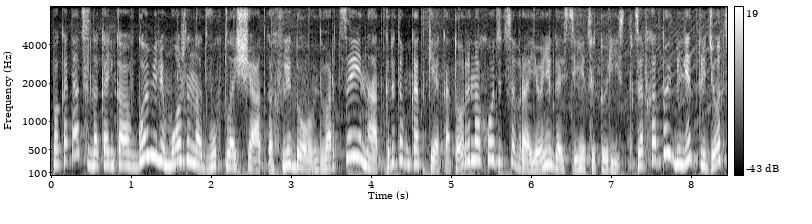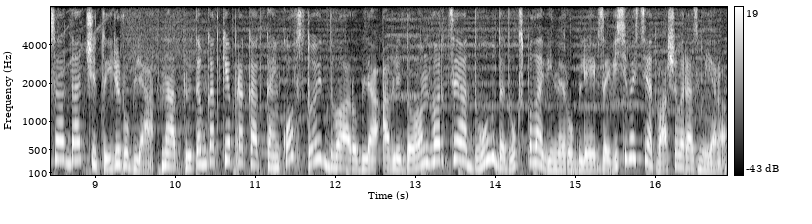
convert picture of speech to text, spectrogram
Покататься на коньках в Гомеле можно на двух площадках – в Ледовом дворце и на открытом катке, который находится в районе гостиницы «Турист». За входной билет придется отдать 4 рубля. На открытом катке прокат коньков стоит 2 рубля, а в Ледовом дворце от 2 до 2,5 рублей, в зависимости от вашего размера.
